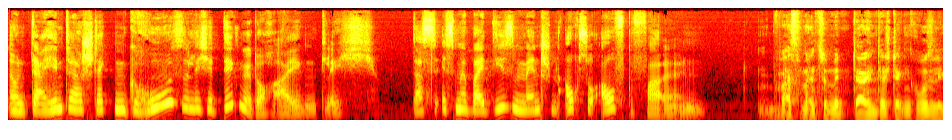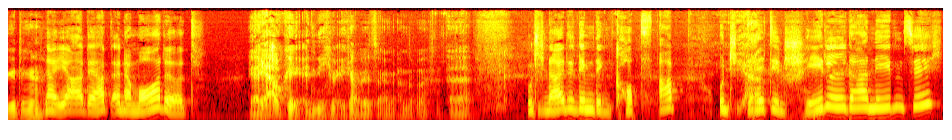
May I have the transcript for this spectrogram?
Und dahinter stecken gruselige Dinge doch eigentlich. Das ist mir bei diesem Menschen auch so aufgefallen. Was meinst du mit dahinter stecken gruselige Dinge? Naja, der hat einen ermordet. Ja, ja, okay, ich, ich habe jetzt andere. Äh, und schneidet ihm den Kopf ab und ja. stellt den Schädel da neben sich.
